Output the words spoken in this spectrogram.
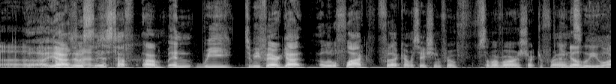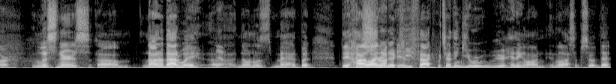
uh, Uh, yeah, it was times. it was tough. Um, and we, to be fair, got a little flack for that conversation from f- some of our instructor friends You know who you are. and listeners. Um, not in a bad way. Uh, Yeah. No one was mad, but they highlighted a key fact, which I think you were we were hitting on in the last episode that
